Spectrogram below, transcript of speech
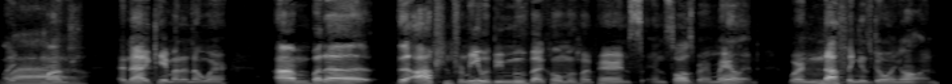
like, month. and that came out of nowhere. Um, but uh, the option for me would be move back home with my parents in Salisbury, Maryland, where Mm. nothing is going on.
